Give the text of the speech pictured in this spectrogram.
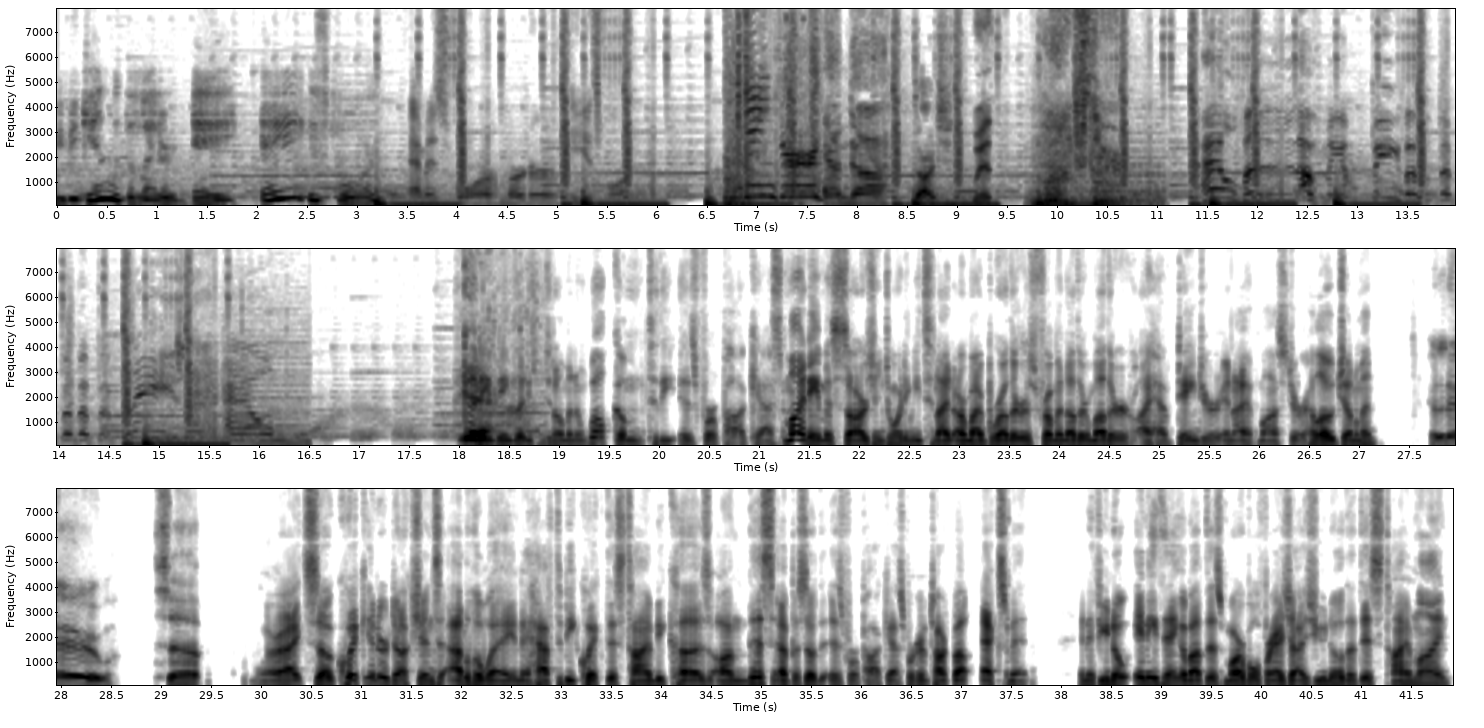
We begin with the letter A. A is for M is for murder. E is for Danger. And, uh, Dodge. with Monster. Help! Love me and be, please! Good evening, ladies and gentlemen, and welcome to the Is For podcast. My name is Sarge, and joining me tonight are my brothers from another mother. I have Danger and I have Monster. Hello, gentlemen. hello. So, All right, so quick introductions out of the way, and they have to be quick this time because on this episode of the Is For podcast, we're going to talk about X Men. And if you know anything about this Marvel franchise, you know that this timeline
